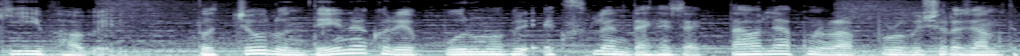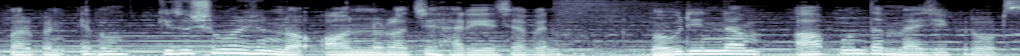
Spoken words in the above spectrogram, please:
কীভাবে? তো চলুন দেরি না করে পুরো মুভির এক্সপ্লেন দেখা যাক। তাহলে আপনারা পুরো বিষয়টা জানতে পারবেন এবং কিছু সময়ের জন্য অন্য রাজ্যে হারিয়ে যাবেন। মুভিটির নাম up on the magic roads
